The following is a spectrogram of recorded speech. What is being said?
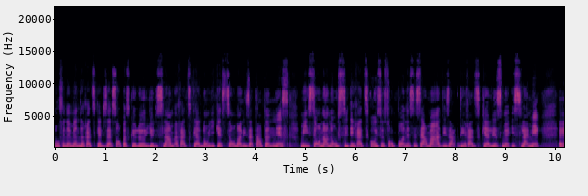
au, phénomène de radicalisation parce que là, il y a l'islam radical dont il est question dans les attentats de Nice, mais ici, on en a aussi des radicaux et ce sont pas nécessairement des, des radicalismes islamiques. Euh,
